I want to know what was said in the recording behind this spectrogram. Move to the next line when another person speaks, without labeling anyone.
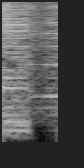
うん。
